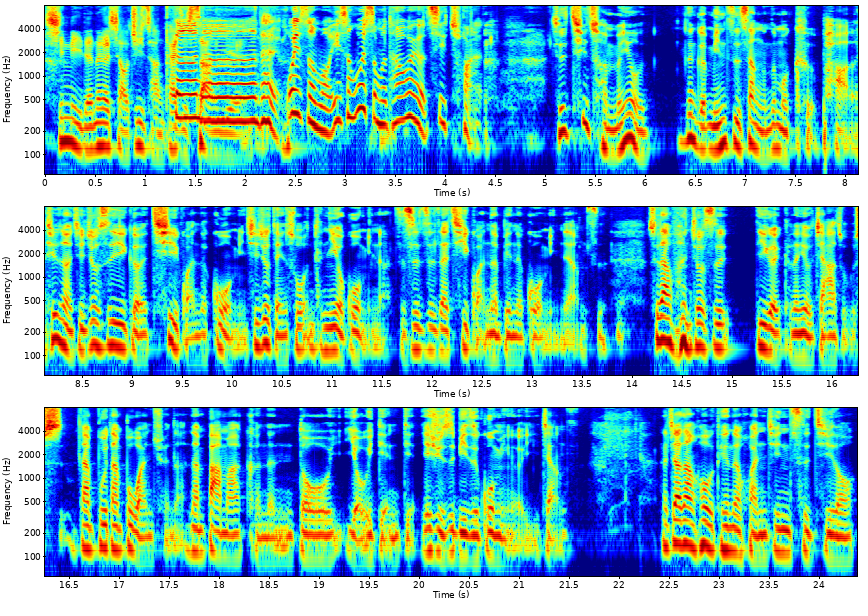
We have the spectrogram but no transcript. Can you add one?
心里的那个小剧场开始上演。对，为什么医生？为什么他会有气喘？其实气喘没有那个名字上的那么可怕了。气喘其实就是一个气管的过敏，其实就等于说你有过敏了，只是是在气管那边的过敏这样子。所以大部分就是第一个可能有家族史，但不但不完全的，但爸妈可能都有一点点，也许是鼻子过敏而已这样子。那加上后天的环境刺激喽。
